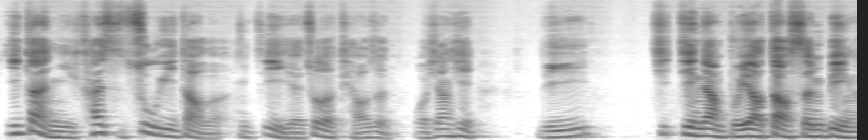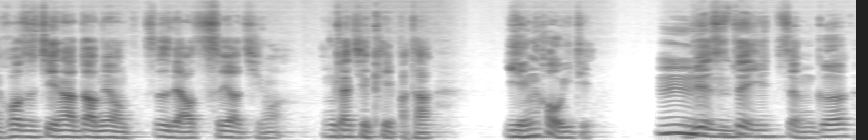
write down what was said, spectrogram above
一旦你开始注意到了，你自己也做了调整，我相信离尽尽量不要到生病，或者尽量到那种治疗吃药情况，应该是可以把它延后一点。我嗯，觉得是对于整个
